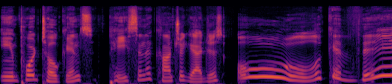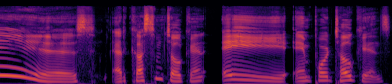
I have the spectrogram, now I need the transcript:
import tokens. Paste in the contract address. Oh, look at this. Add custom token. A import tokens.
